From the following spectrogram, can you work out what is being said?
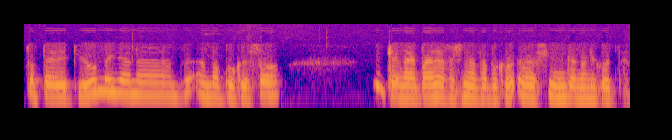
το περιποιούμε για να ανταποκριθώ και να επανέλθω στην, στην κανονικότητα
